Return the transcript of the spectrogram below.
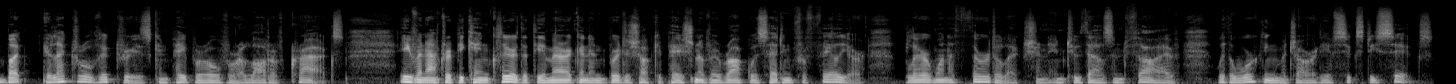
But electoral victories can paper over a lot of cracks. Even after it became clear that the American and British occupation of Iraq was heading for failure, Blair won a third election in 2005 with a working majority of 66.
